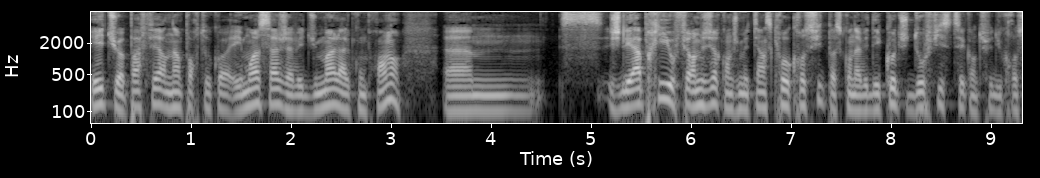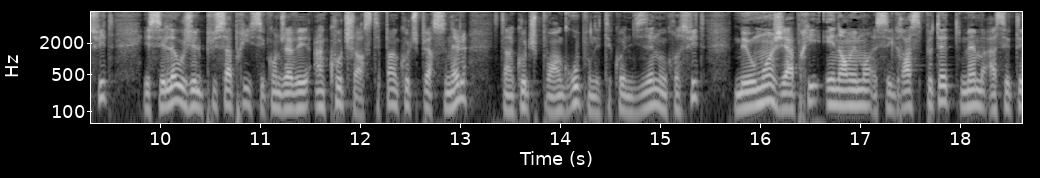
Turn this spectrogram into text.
et tu vas pas faire n'importe quoi. Et moi, ça, j'avais du mal à le comprendre. Euh, je l'ai appris au fur et à mesure quand je m'étais inscrit au CrossFit parce qu'on avait des coachs d'office, tu sais, quand tu fais du CrossFit. Et c'est là où j'ai le plus appris. C'est quand j'avais un coach. Alors, c'était pas un coach personnel, c'était un coach pour un groupe. On était quoi, une dizaine au CrossFit. Mais au moins, j'ai appris énormément. Et c'est grâce peut-être même à cette,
